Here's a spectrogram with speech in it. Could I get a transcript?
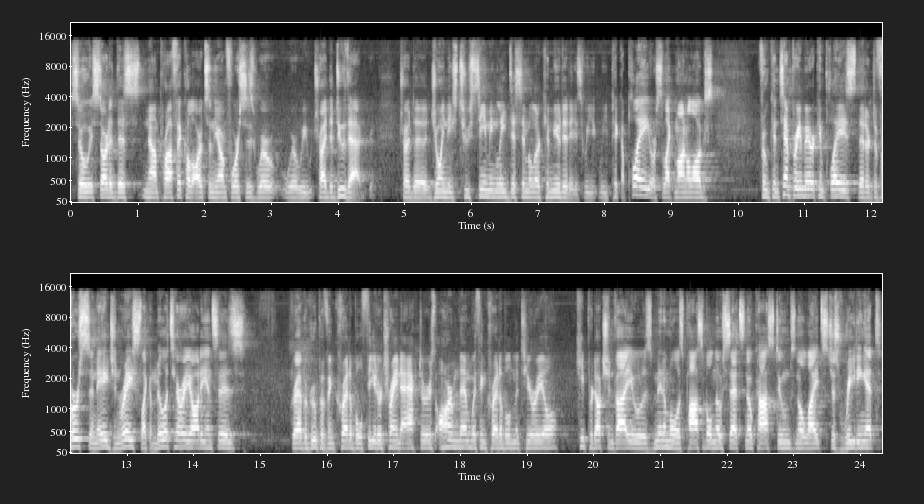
So we started this nonprofit called Arts in the Armed Forces where, where we tried to do that tried to join these two seemingly dissimilar communities. We, we pick a play or select monologues from contemporary American plays that are diverse in age and race, like a military audiences, grab a group of incredible theater trained actors, arm them with incredible material, keep production value as minimal as possible no sets, no costumes, no lights, just reading it,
